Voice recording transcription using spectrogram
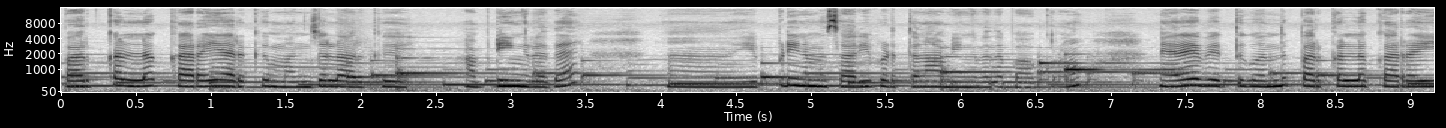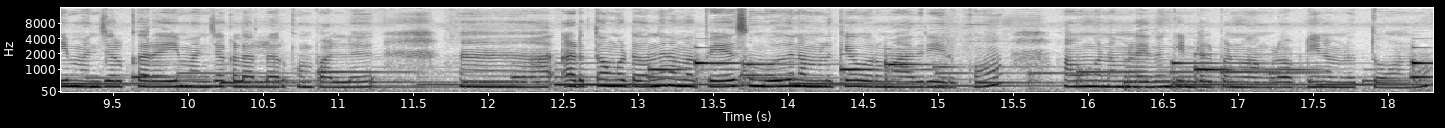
பற்களில் கரையாக இருக்குது மஞ்சளாக இருக்குது அப்படிங்கிறத எப்படி நம்ம சரிப்படுத்தலாம் அப்படிங்கிறத பார்க்குறோம். நிறைய பேர்த்துக்கு வந்து பற்களில் கரை மஞ்சள் கரை மஞ்சள் கலரில் இருக்கும் பல் அடுத்தவங்ககிட்ட வந்து நம்ம பேசும்போது நம்மளுக்கே ஒரு மாதிரி இருக்கும். அவங்க நம்மளை எதுவும் கிண்டல் பண்ணுவாங்களோ அப்படின்னு நம்மளுக்கு தோணும்.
